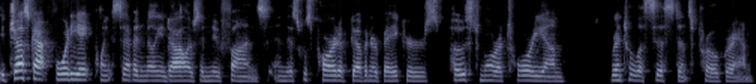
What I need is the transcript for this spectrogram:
It just got $48.7 million in new funds, and this was part of Governor Baker's post moratorium rental assistance program.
